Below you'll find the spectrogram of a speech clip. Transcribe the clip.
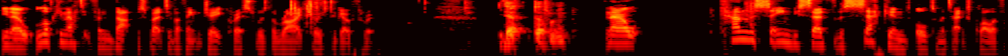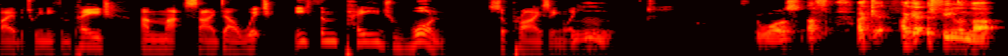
you know, looking at it from that perspective, I think Jake Crist was the right choice to go through. yeah, definitely. Now, can the same be said for the second Ultimate X qualifier between Ethan Page and Matt Sydal, which Ethan Page won, surprisingly? Mm. It was. I, th- I get. I get the feeling that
